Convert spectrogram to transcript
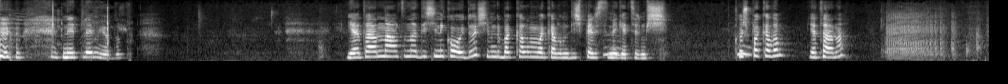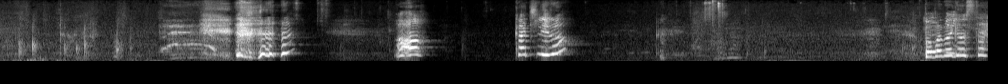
Netlemiyordur. Yatağının altına dişini koydu. Şimdi bakalım bakalım diş perisine getirmiş. Koş bakalım yatağına. Aa! Kaç lira? Babana göster.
